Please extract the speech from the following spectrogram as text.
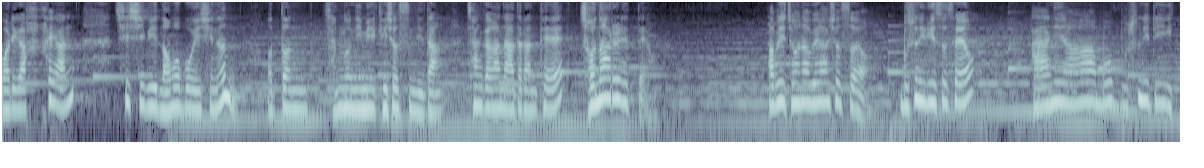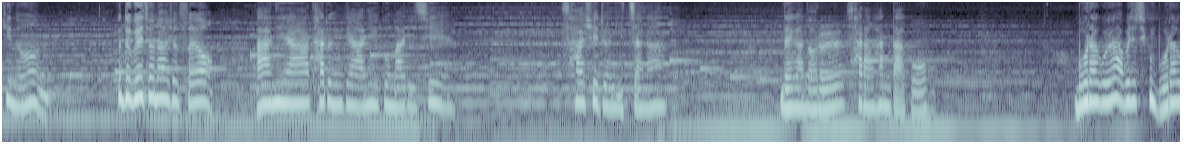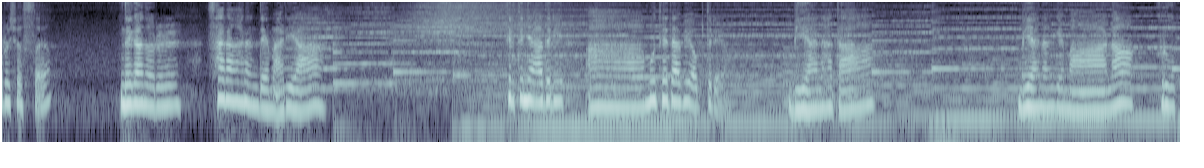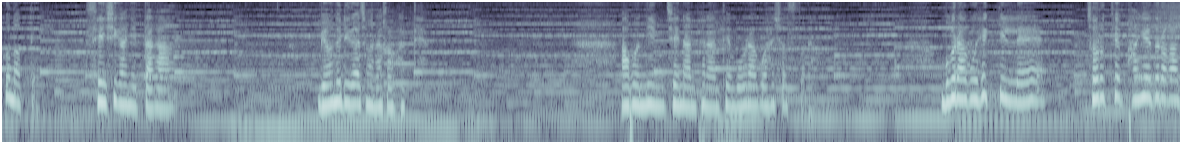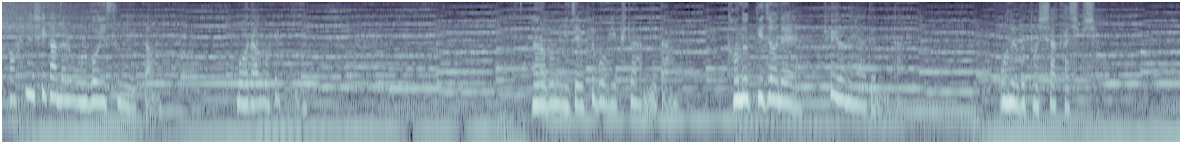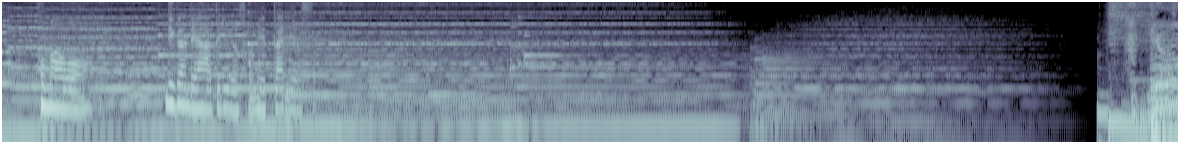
머리가 하얀 70이 넘어 보이시는 어떤 장로님이 계셨습니다. 장가간 아들한테 전화를 했대요. 아버지 전화 왜 하셨어요? 무슨 일이 있으세요? 아니야, 뭐 무슨 일이 있기는. 근데 왜 전화하셨어요? 아니야, 다른 게 아니고 말이지. 사실은 있잖아. 내가 너를 사랑한다고. 뭐라고요? 아버지 지금 뭐라 그러셨어요? 내가 너를 사랑하는데 말이야. 그랬더니 아들이 아무 대답이 없더래요. 미안하다. 미안한 게 많아. 그리고 끊었대. 세 시간 있다가 며느리가 전화가 왔대요. 아버님, 제 남편한테 뭐라고 하셨어요? 뭐라고 했길래 저렇게 방에 들어가서 한 시간을 울고 있습니까? 뭐라고 했기에. 여러분, 이제 회복이 필요합니다. 더 늦기 전에 표현해야 됩니다. 오늘부터 시작하십시오. 고마워. 네가 내 아들이어서 내 딸이어서. 요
